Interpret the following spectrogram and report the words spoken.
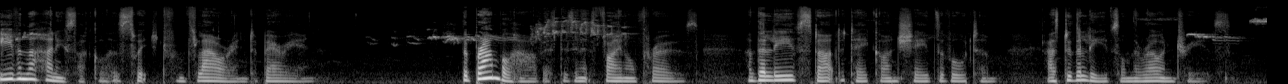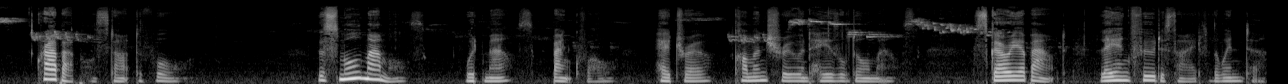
Even the honeysuckle has switched from flowering to berrying. The bramble harvest is in its final throes, and the leaves start to take on shades of autumn, as do the leaves on the rowan trees. crab apples start to fall. The small mammals, wood mouse, bank vole, hedgerow, common shrew, and hazel dormouse, scurry about, laying food aside for the winter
